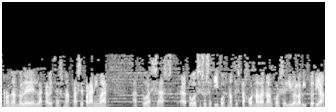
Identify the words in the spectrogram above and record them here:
rondándole la cabeza. Es una frase para animar a todas esas, a todos esos equipos, ¿no? Que esta jornada no han conseguido la victoria.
